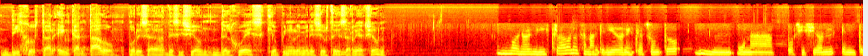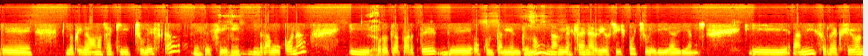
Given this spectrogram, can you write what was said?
dijo estar encantado por esa decisión del juez. ¿Qué opinión le merece a usted esa reacción? Bueno, el ministro Ábalos ha mantenido en este asunto mm, una posición entre lo que llamamos aquí chulesca, es decir, bravucona, y por otra parte de ocultamiento, ¿no? Una mezcla de nerviosismo y chulería, diríamos. Y a mí su reacción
